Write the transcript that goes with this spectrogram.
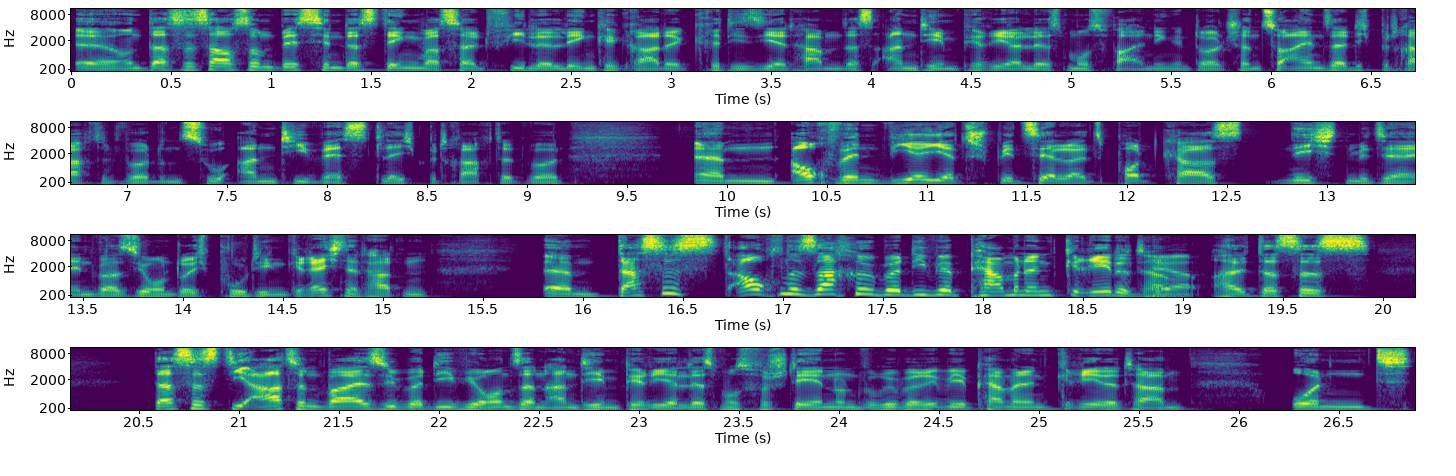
äh, und das ist auch so ein bisschen das Ding, was halt viele Linke gerade kritisiert haben, dass Anti-Imperialismus vor allen Dingen in Deutschland zu einseitig betrachtet wird und zu anti-westlich betrachtet wird. Ähm, auch wenn wir jetzt speziell als Podcast nicht mit der Invasion durch Putin gerechnet hatten, ähm, das ist auch eine Sache, über die wir permanent geredet haben. Ja. Halt, dass es das ist die Art und Weise, über die wir unseren Antiimperialismus verstehen und worüber wir permanent geredet haben. Und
